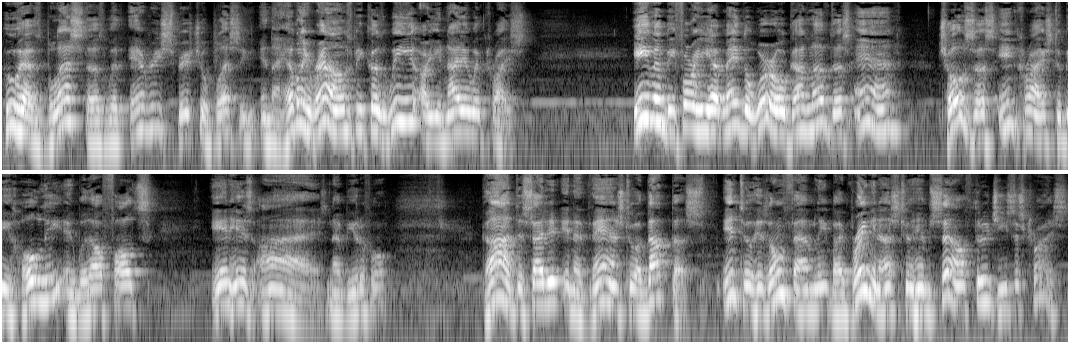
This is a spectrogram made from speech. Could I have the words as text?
who has blessed us with every spiritual blessing in the heavenly realms because we are united with Christ. Even before he had made the world, God loved us and chose us in Christ to be holy and without faults in his eyes. Isn't that beautiful? God decided in advance to adopt us into his own family by bringing us to himself through Jesus Christ.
